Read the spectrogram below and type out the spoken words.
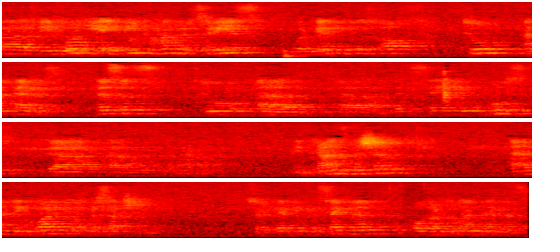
uh, the FortiAP200 series, we're getting use of two antennas. This is to, uh, uh, let's say, boost the, um, the transmission and the quality of reception. So you're getting the signal over two antennas.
